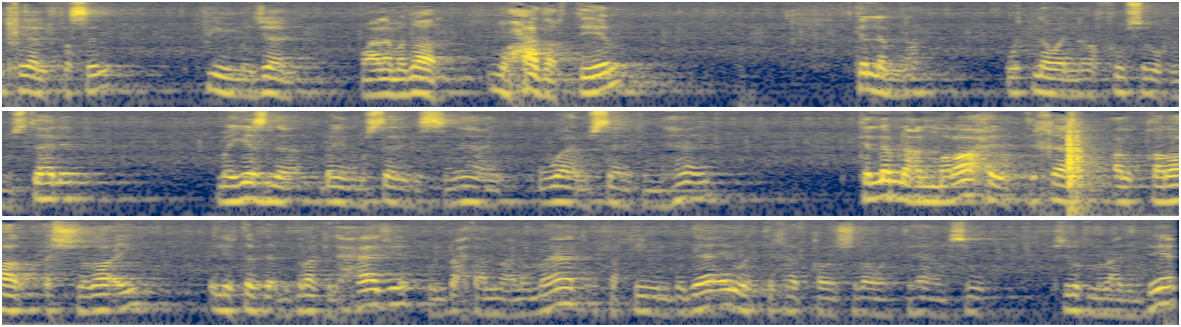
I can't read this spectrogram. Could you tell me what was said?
من خلال الفصل في مجال وعلى مدار محاضرتين تكلمنا وتناولنا مفهوم سلوك المستهلك ميزنا بين المستهلك الصناعي والمستهلك النهائي تكلمنا عن مراحل اتخاذ القرار الشرائي اللي بتبدأ بإدراك الحاجة والبحث عن المعلومات وتقييم البدائل واتخاذ قرار الشراء وانتهاء بسلوك بسلوك ما بعد البيع.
